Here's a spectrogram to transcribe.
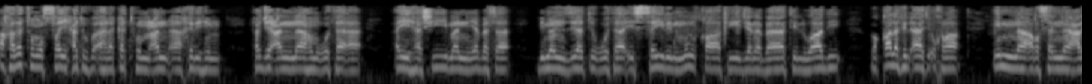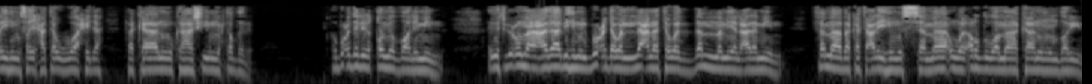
أخذتهم الصيحة فأهلكتهم عن آخرهم فجعلناهم غثاء أي هشيما يبسا بمنزلة غثاء السيل الملقى في جنبات الوادي. وقال في الآية أخرى إنا أرسلنا عليهم صيحة واحدة فكانوا كهشيم محتضر. وبعدا للقوم الظالمين يتبعوا مع عذابهم البعد واللعنة والذم من العالمين فما بكت عليهم السماء والأرض وما كانوا منظرين.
